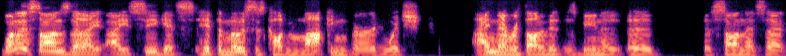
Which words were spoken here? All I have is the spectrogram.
one of the songs that I, I see gets hit the most is called Mockingbird, which I never thought of it as being a, a, a song that's that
